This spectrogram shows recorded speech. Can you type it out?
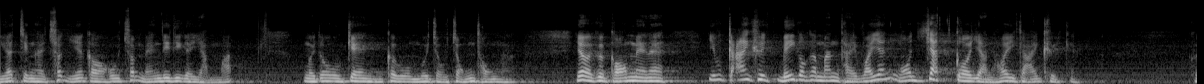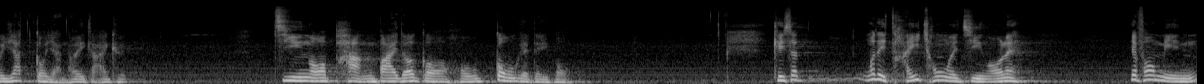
而家正係出現一個好出名呢啲嘅人物，我都好驚佢會唔會做總統啊？因為佢講咩咧？要解決美國嘅問題，唯一我一個人可以解決嘅。佢一個人可以解決，自我澎湃到一個好高嘅地步。其實我哋睇重佢自我咧，一方面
